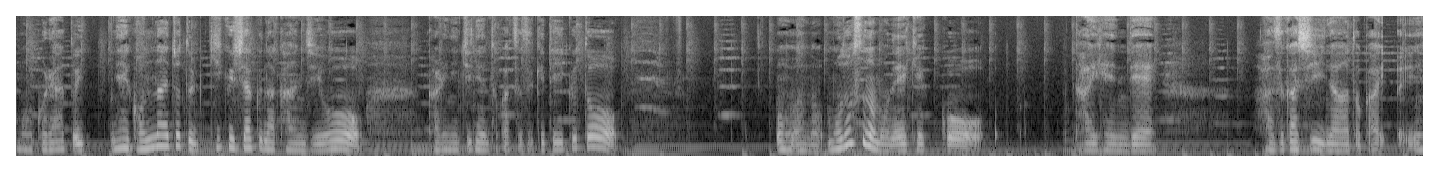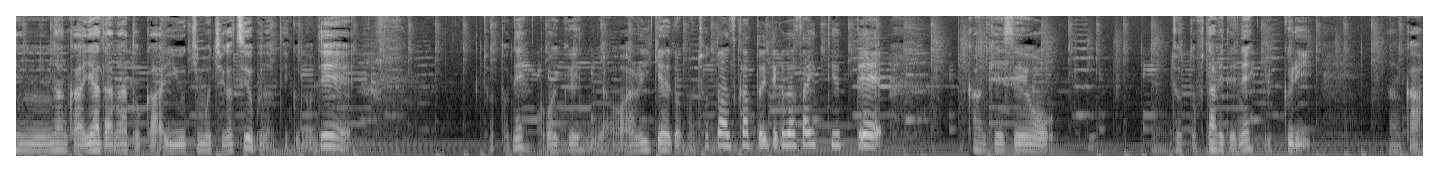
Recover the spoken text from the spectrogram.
もうこれあとねこんなちょっとギクシャクな感じを仮に1年とか続けていくとあの戻すのもね結構大変で恥ずかしいなとか、うん、なんか嫌だなとかいう気持ちが強くなっていくのでちょっとね保育園には悪いけれどもちょっと預かっといてくださいって言って関係性をちょっと2人でねゆっくりなんか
